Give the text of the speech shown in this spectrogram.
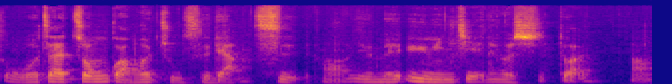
我在中广会主持两次啊，有没有玉明姐那个时段啊？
